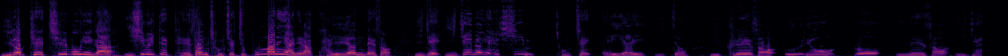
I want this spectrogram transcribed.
이렇게 칠봉이가 21대 대선 정책주뿐만이 아니라 관련돼서 이제 이재명의 핵심 정책 AI 있죠. 이 그래서 의료로 인해서 이제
